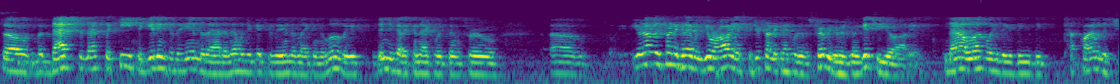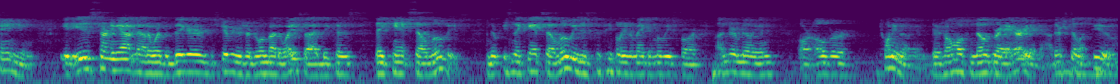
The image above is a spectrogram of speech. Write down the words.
So, but that's the, that's the key to getting to the end of that. And then when you get to the end of making the movie, then you've got to connect with them through. Um, you're not really trying to connect with your audience because you're trying to connect with a distributor who's going to get you your audience. Now, luckily, the, the, the climate is changing. It is turning out now to where the bigger distributors are going by the wayside because they can't sell movies. And the reason they can't sell movies is because people are either making movies for under a million or over 20 million. There's almost no gray area now. There's still a few.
